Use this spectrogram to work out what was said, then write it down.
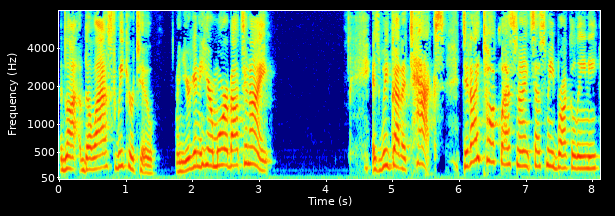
in the last week or two. And you're going to hear more about tonight is we've got a tax. Did I talk last night, Sesame Broccolini,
